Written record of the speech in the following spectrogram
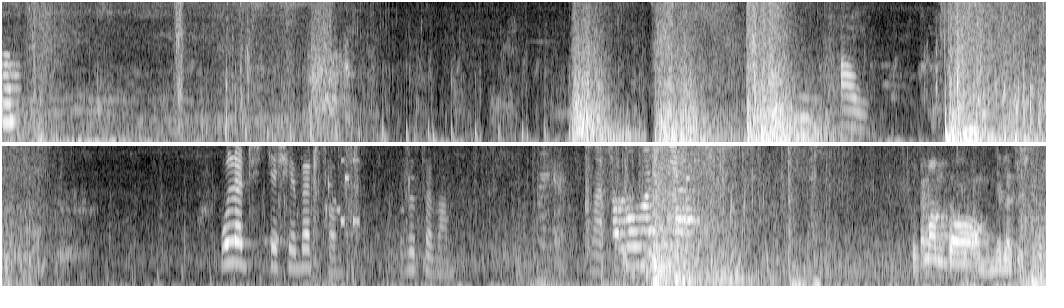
No. Au. Uleczcie się beczką. Rzucę wam. Macie. Albo właśnie Ja mam dom, nie leczysz ktoś.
